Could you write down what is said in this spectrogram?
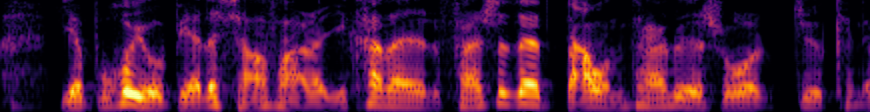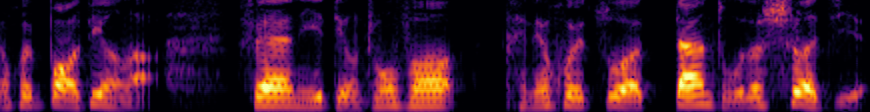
也不会有别的想法了。一看呢，凡是在打我们泰山队的时候就肯定会抱定了，费莱尼顶中锋肯定会做单独的设计。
